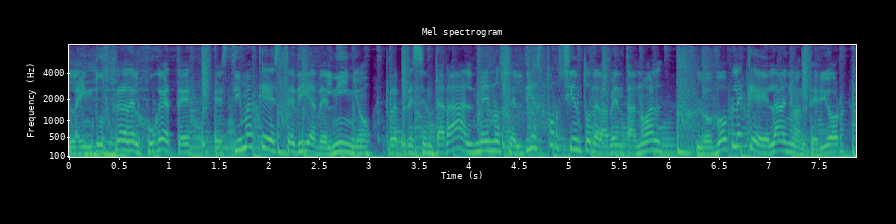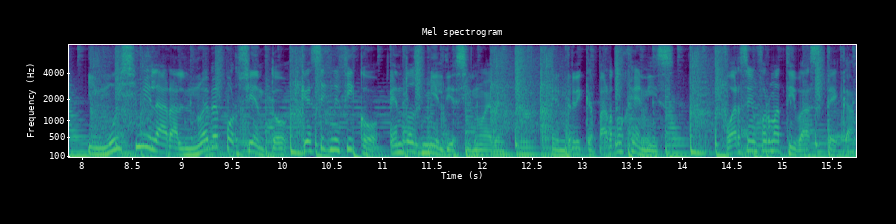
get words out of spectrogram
La industria del juguete estima que este Día del Niño representará al menos el 10% de la venta anual, lo doble que el año anterior y muy similar al 9% que significó en 2019. Enrique Pardo Genis, Fuerza Informativa Azteca.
